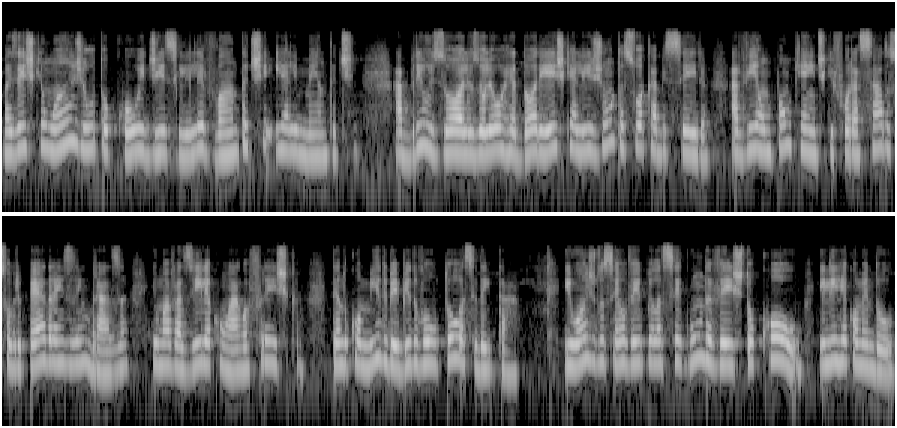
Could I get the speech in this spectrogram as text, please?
Mas eis que um anjo o tocou e disse-lhe: Levanta-te e alimenta-te. Abriu os olhos, olhou ao redor e eis que ali, junto à sua cabeceira, havia um pão quente que fora assado sobre pedras em brasa e uma vasilha com água fresca. Tendo comido e bebido, voltou a se deitar. E o anjo do Senhor veio pela segunda vez, tocou e lhe recomendou:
